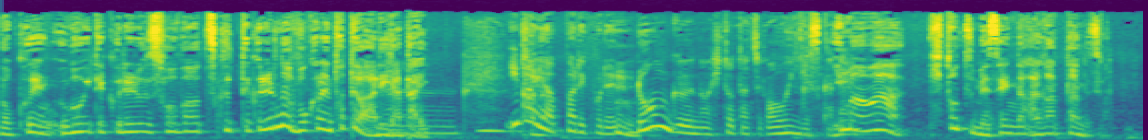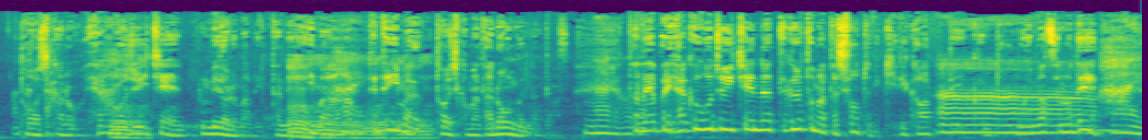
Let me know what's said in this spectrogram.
6円動いてくれる相場を作ってくれるのは僕らにとってはありがたい。今やっぱりこれ、うん、ロングの人たちが多いんですかね？今は一つ目線が上がったんですよ投資家の151円ミドルまでいったんで、はい、今上がってて、今投資家またロングになってます、ただやっぱり151円になってくるとまたショートに切り替わっていくと思いますので、はい。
